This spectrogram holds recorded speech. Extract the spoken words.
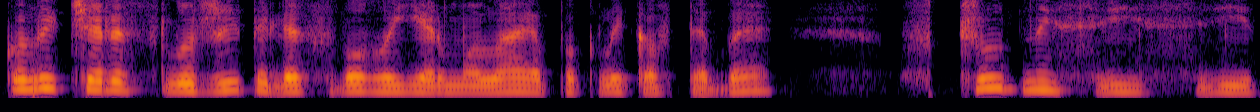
коли через служителя свого Єрмолая покликав тебе в чудний свій світ.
